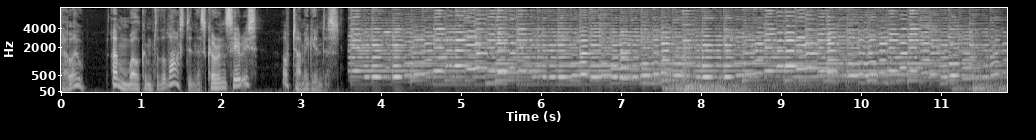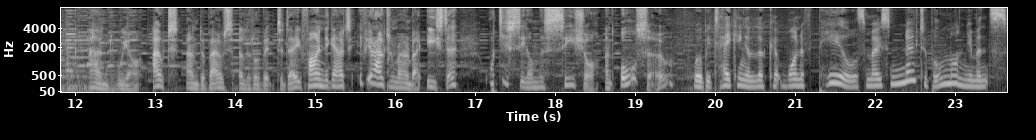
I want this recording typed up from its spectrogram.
Hello, and welcome to the last in this current series of Ta Mee Gindys. And we are out and about a little bit today, finding out if you're out and round about Easter, what do you see on the seashore? And also, We'll be taking a look at one of Peel's most notable monuments.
